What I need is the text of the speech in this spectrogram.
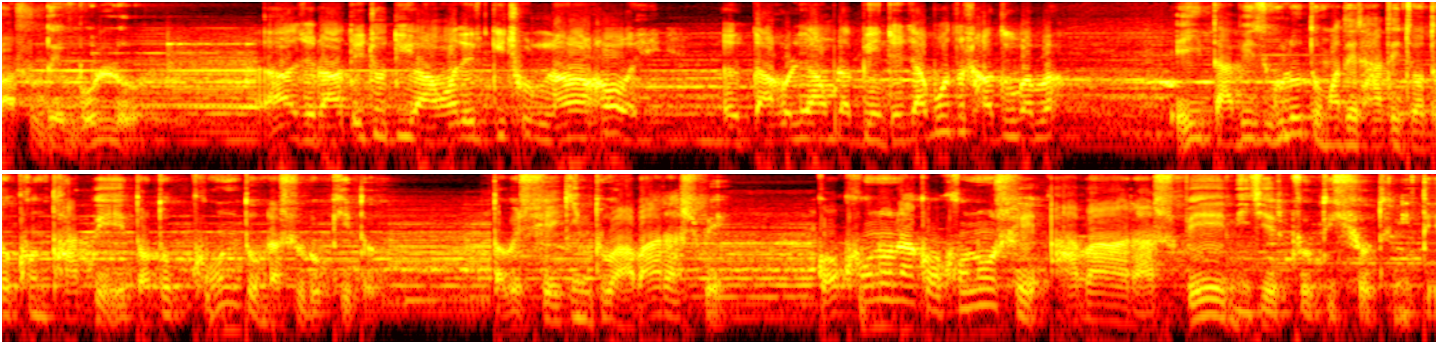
বাসুদেব বলল, আজ রাতে যদি আমাদের কিছু না হয়, তাহলে আমরা বেঁচে যাব তো সাধু বাবা। এই তাবিজগুলো তোমাদের হাতে যতক্ষণ থাকবে, ততক্ষণ তোমরা সুরক্ষিত। তবে সে কিন্তু আবার আসবে। কখনো না কখনো সে আবার আসবে নিজের প্রতিশোধ নিতে।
